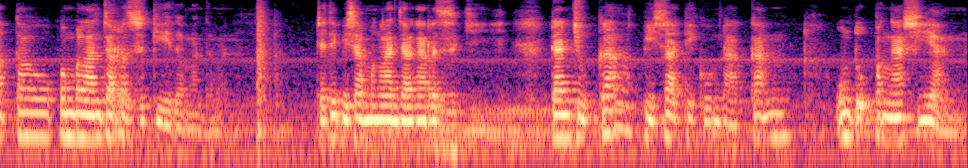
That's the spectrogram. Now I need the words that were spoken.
atau pembelancar rezeki teman-teman. Jadi bisa melancarkan rezeki dan juga bisa digunakan untuk pengasian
